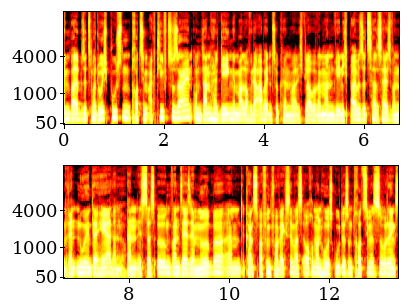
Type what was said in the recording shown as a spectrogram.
im Ballbesitz mal durchpusten, trotzdem aktiv zu sein, um dann halt gegen den Ball auch wieder arbeiten zu können. Weil ich glaube, wenn man wenig Ballbesitz hat, das heißt, man rennt nur hinterher, dann, ja, ja. dann ist das irgendwann sehr, sehr mürbe. Ähm, du kannst zwar fünfmal wechseln, was auch immer ein hohes Gut ist, und trotzdem ist es so, wo du denkst,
